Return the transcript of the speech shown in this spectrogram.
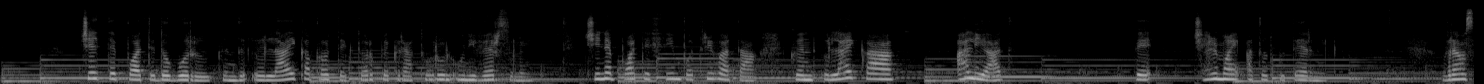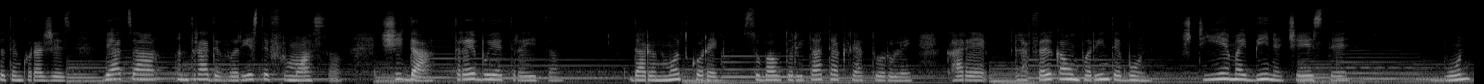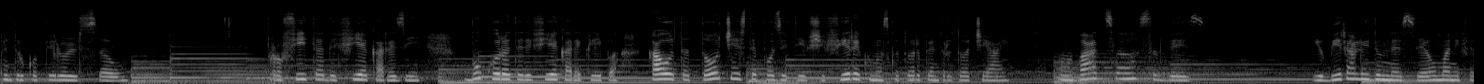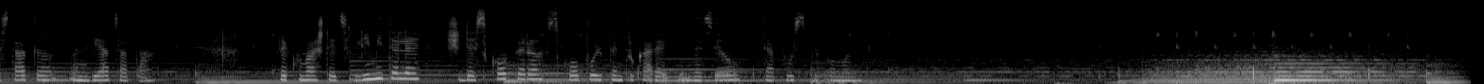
Ce te poate doborâ când îl ai ca protector pe Creatorul Universului? Cine poate fi împotriva ta când îl ai ca aliat pe cel mai atotputernic? Vreau să te încurajez. Viața, într-adevăr, este frumoasă și da, trebuie trăită, dar în mod corect, sub autoritatea Creatorului, care, la fel ca un părinte bun, știe mai bine ce este bun pentru copilul său profită de fiecare zi, bucură-te de fiecare clipă, caută tot ce este pozitiv și fii recunoscător pentru tot ce ai. Învață să vezi iubirea lui Dumnezeu manifestată în viața ta. Recunoașteți limitele și descoperă scopul pentru care Dumnezeu te-a pus pe pământ.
